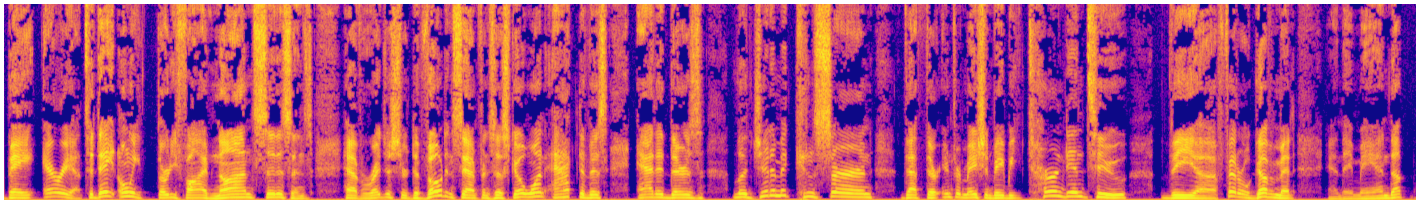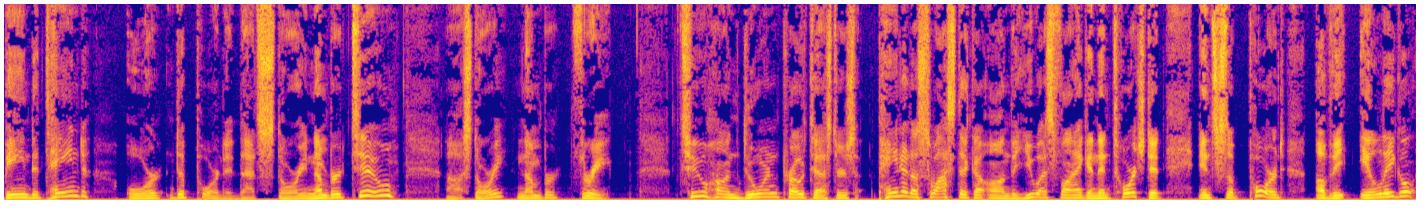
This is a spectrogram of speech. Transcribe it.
Bay Area. To date, only 35 non-citizens have registered to vote in San Francisco. One activist added there's legitimate concern that their information may be turned into the uh, federal government and they may end up being detained or deported. That's story number two. Uh, story number three. Two Honduran protesters painted a swastika on the U.S. flag and then torched it in support of the illegal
